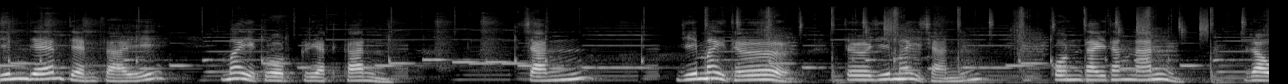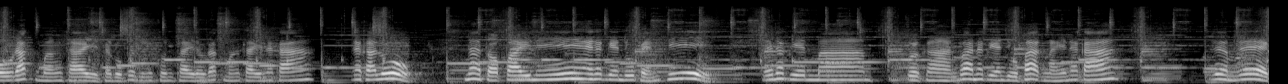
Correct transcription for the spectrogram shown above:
ยิ้มแย้มแจ่มใส ไม่โกรธเกลียดกัน ฉัน ยิ้มให้เธอ เธอยิ้มให้ฉัน คนไทยทั้งนั้น เรารักเมืองไทยสรุปว่าเป็นคนไทยเรารักเมืองไทยนะคะนะคะลูก หน้าต่อไปนี้ให้นักเรียนดูแผนที่แล้วนักเรียนมาฝึกงานว่านักเรียนอยู่ภาคไหนนะคะ เริ่มแรก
